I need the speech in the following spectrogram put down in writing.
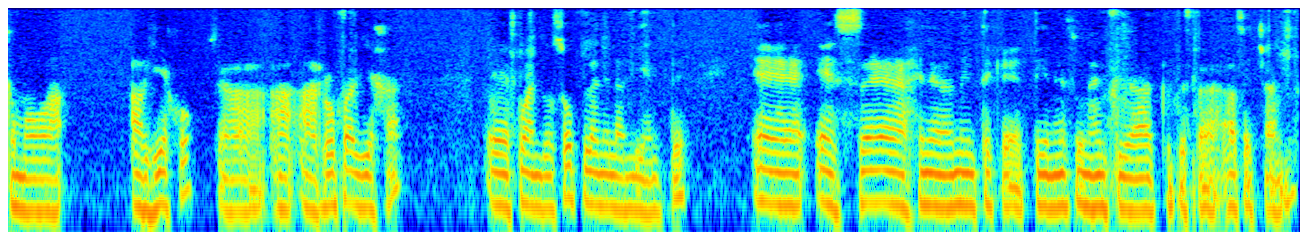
como a viejo, o sea, a, ropa vieja, eh, cuando sopla en el ambiente, eh, es eh, generalmente que tienes una entidad que te está acechando.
